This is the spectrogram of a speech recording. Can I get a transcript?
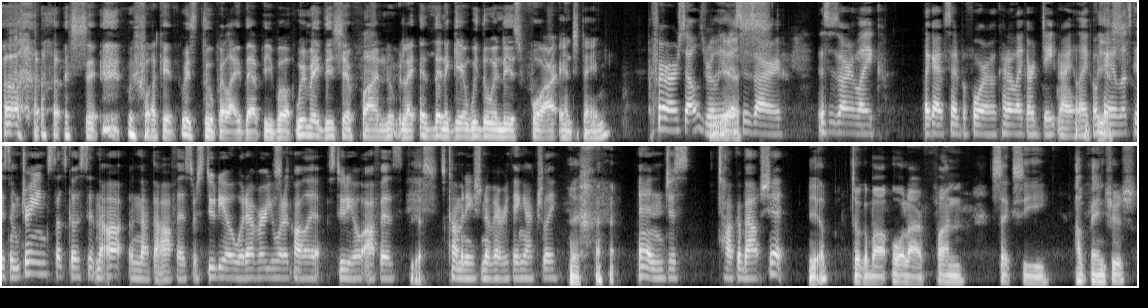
Uh, shit, we fucking, we stupid like that, people. We make this shit fun. Like, and then again, we're doing this for our entertainment. for ourselves really Yes. this is our this is our like like i've said before kind of like our date night like okay Yes. let's get some drinks let's go sit in the o- not the office or studio whatever you want to call it studio office Yes. it's a combination of everything actually and just talk about shit Yep. Talk about all our fun, sexy adventures.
